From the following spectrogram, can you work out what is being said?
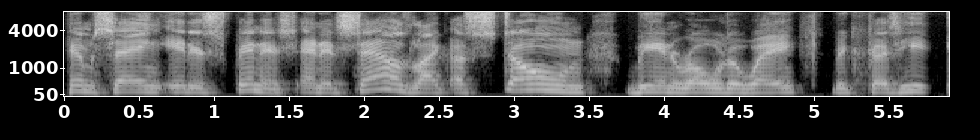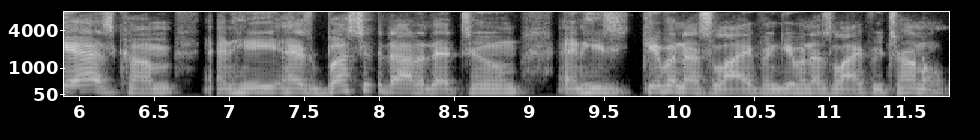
him saying it is finished. And it sounds like a stone being rolled away because he has come and he has busted out of that tomb and he's given us life and given us life eternal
